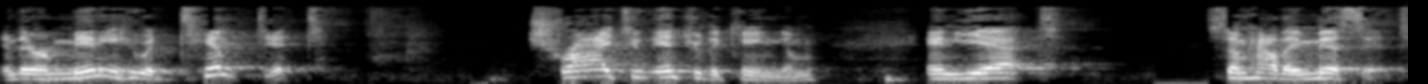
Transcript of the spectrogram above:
And there are many who attempt it, try to enter the kingdom, and yet somehow they miss it.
